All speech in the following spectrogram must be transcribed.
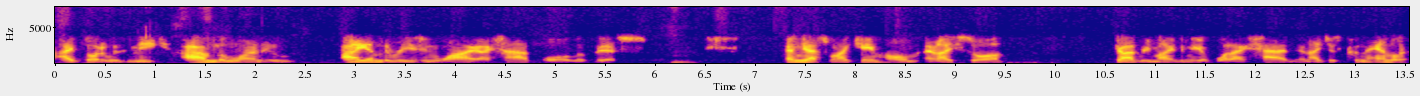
I thought it was me. I'm the one who, I am the reason why I have all of this. And yes, when I came home and I saw God reminded me of what I had, and I just couldn't handle it.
